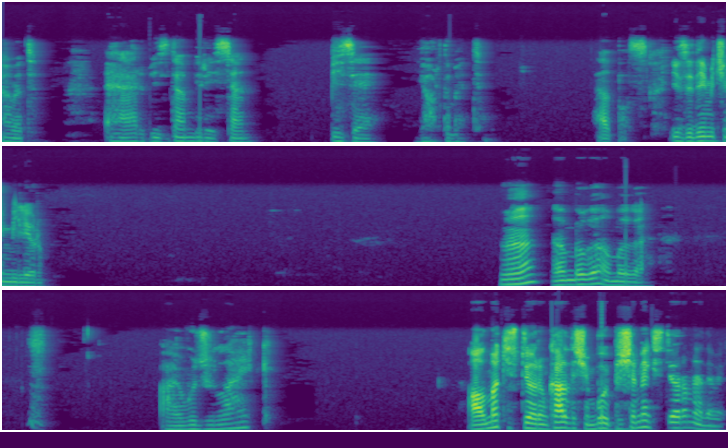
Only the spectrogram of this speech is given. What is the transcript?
Evet. Eğer bizden biriysen bize yardım et. Help us. İzlediğim için biliyorum. Ha? Hamburger, hamburger. I would you like? Almak istiyorum kardeşim. Bu pişirmek istiyorum ne demek?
